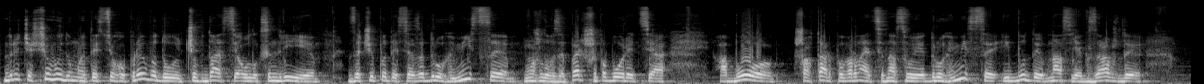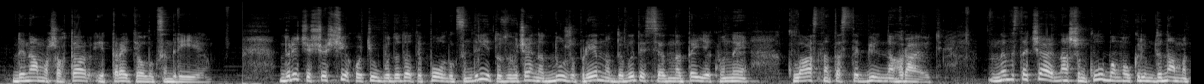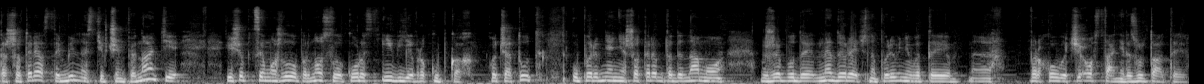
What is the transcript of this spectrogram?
До речі, що ви думаєте з цього приводу? Чи вдасться Олександрії зачепитися за друге місце? Можливо, за перше поборяться, або Шахтар повернеться на своє друге місце і буде в нас, як завжди, Динамо Шахтар і третя Олександрія. До речі, що ще хотів би додати по Олександрії, то звичайно дуже приємно дивитися на те, як вони класно та стабільно грають. Не вистачає нашим клубам, окрім Динамо та Шахтаря, стабільності в чемпіонаті, і щоб це можливо приносило користь і в Єврокубках. Хоча тут у порівнянні з Шахтарем та Динамо вже буде недоречно порівнювати, е, враховуючи останні результати.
